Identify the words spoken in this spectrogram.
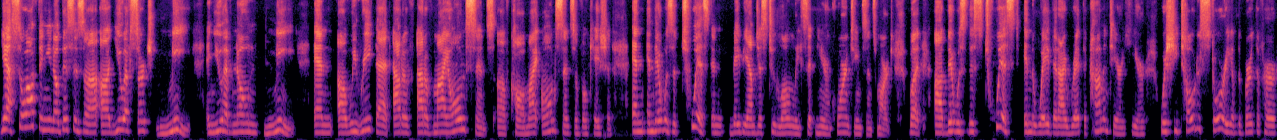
Yeah, so often, you know, this is uh, uh, you have searched me and you have known me. And uh, we read that out of out of my own sense of call, my own sense of vocation. And, and there was a twist, and maybe I'm just too lonely sitting here in quarantine since March, but uh, there was this twist in the way that I read the commentary here, where she told a story of the birth of her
